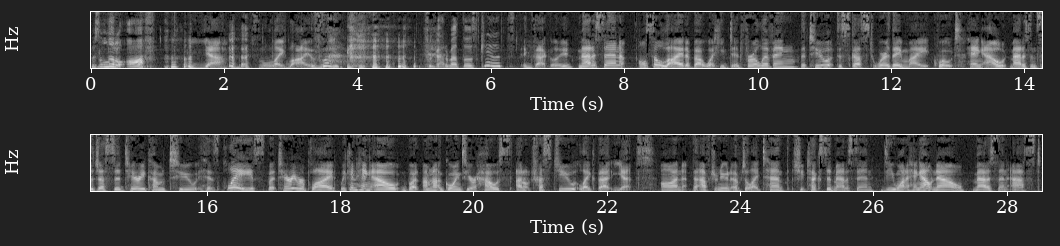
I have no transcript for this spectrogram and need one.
It was a little off. yeah, it's like lies. Forgot about those kids. Exactly. Madison also lied about what he did for a living. The two discussed where they might, quote, hang out. Madison suggested Terry come to his place, but Terry replied, We can hang out, but I'm not going to your house. I don't trust you like that yet. On the afternoon of July 10th, she texted Madison, Do you want to hang out now? Madison asked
